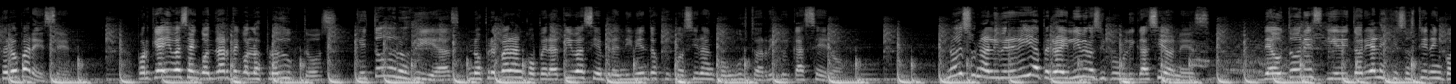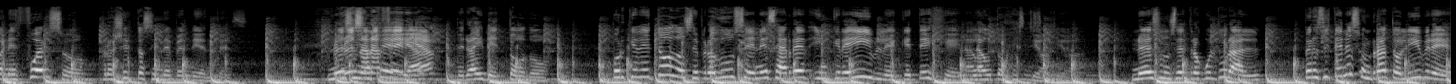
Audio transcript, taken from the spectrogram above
pero parece. Porque ahí vas a encontrarte con los productos que todos los días nos preparan cooperativas y emprendimientos que cocinan con gusto a rico y casero. No es una librería, pero hay libros y publicaciones de autores y editoriales que sostienen con esfuerzo proyectos independientes. No, es, una, feria, pero hay de todo. Porque de todo se produce en esa red increíble que teje la autogestión. No es un centro cultural, pero si tenés un rato libre,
